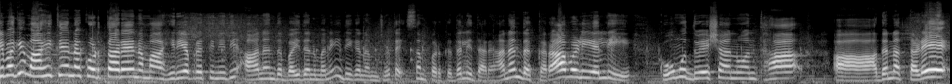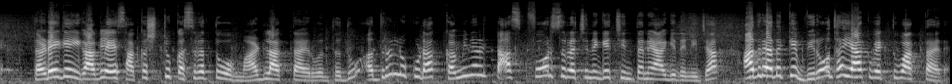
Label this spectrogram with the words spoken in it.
ಈ ಬಗ್ಗೆ ಮಾಹಿತಿಯನ್ನ ಕೊಡ್ತಾರೆ ನಮ್ಮ ಹಿರಿಯ ಪ್ರತಿನಿಧಿ ಆನಂದ್ ಬೈದನ್ ಮನೆ. ಇದೀಗ ನಮ್ಮ ಜೊತೆ ಸಂಪರ್ಕದಲ್ಲಿದ್ದಾರೆ. ಆನಂದ್, ಕರಾವಳಿಯಲ್ಲಿ ಕೋಮುದ್ವೇಷ ಅನ್ನುವಂತಹ ಅದನ್ನ ತಡೆ ತಡೆಗೆ ಈಗಾಗಲೇ ಸಾಕಷ್ಟು ಕಸರತ್ತು ಮಾಡಲಾಗ್ತಾ ಇರುವಂಥದ್ದು. ಅದರಲ್ಲೂ ಕೂಡ ಕಮ್ಯುನಲ್ ಟಾಸ್ಕ್ ಫೋರ್ಸ್ ರಚನೆಗೆ ಚಿಂತನೆ ಆಗಿದೆ ನಿಜ. ಆದರೆ ಅದಕ್ಕೆ ವಿರೋಧ ಯಾಕೆ ವ್ಯಕ್ತವಾಗ್ತಾ ಇದೆ?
